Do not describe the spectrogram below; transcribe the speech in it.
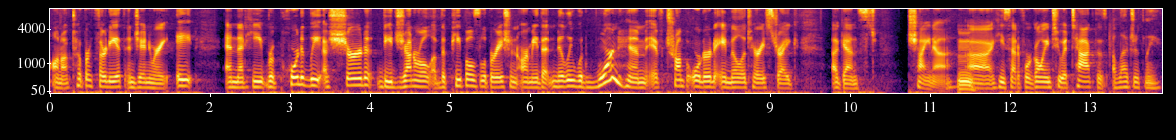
on October 30th and January 8th, and that he reportedly assured the general of the People's Liberation Army that Milley would warn him if Trump ordered a military strike against China. Uh, he said, if we're going to attack, this allegedly,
